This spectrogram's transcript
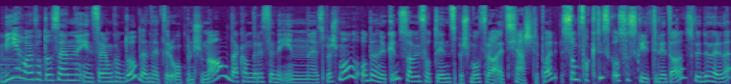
Vi har jo fått oss en Instagram-konto, den heter Åpen journal. Der kan dere sende inn spørsmål, og denne uken så har vi fått inn spørsmål fra et kjærestepar, som faktisk også skryter litt av det, så vil du høre det?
